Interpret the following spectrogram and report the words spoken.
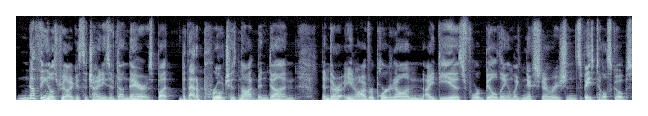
nothing else really. I guess the Chinese have done theirs, but but that approach has not been done. And there, you know, I've reported on ideas for building like next generation space telescopes,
